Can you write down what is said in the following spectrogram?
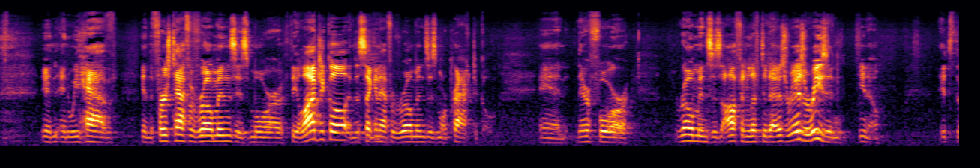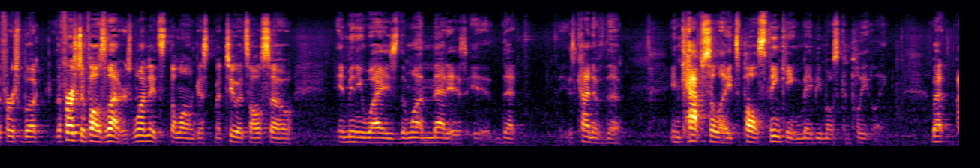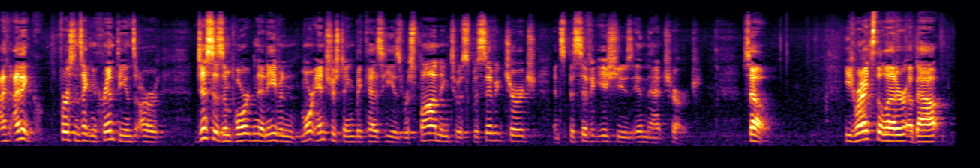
and, and we have in the first half of Romans is more theological, and the second half of Romans is more practical. And therefore, Romans is often lifted as there's a reason, you know, it's the first book, the first of Paul's letters. One, it's the longest, but two, it's also in many ways the one that is that is kind of the encapsulates Paul's thinking maybe most completely. But I, I think First and Second Corinthians are just as important and even more interesting because he is responding to a specific church and specific issues in that church. So, he writes the letter about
